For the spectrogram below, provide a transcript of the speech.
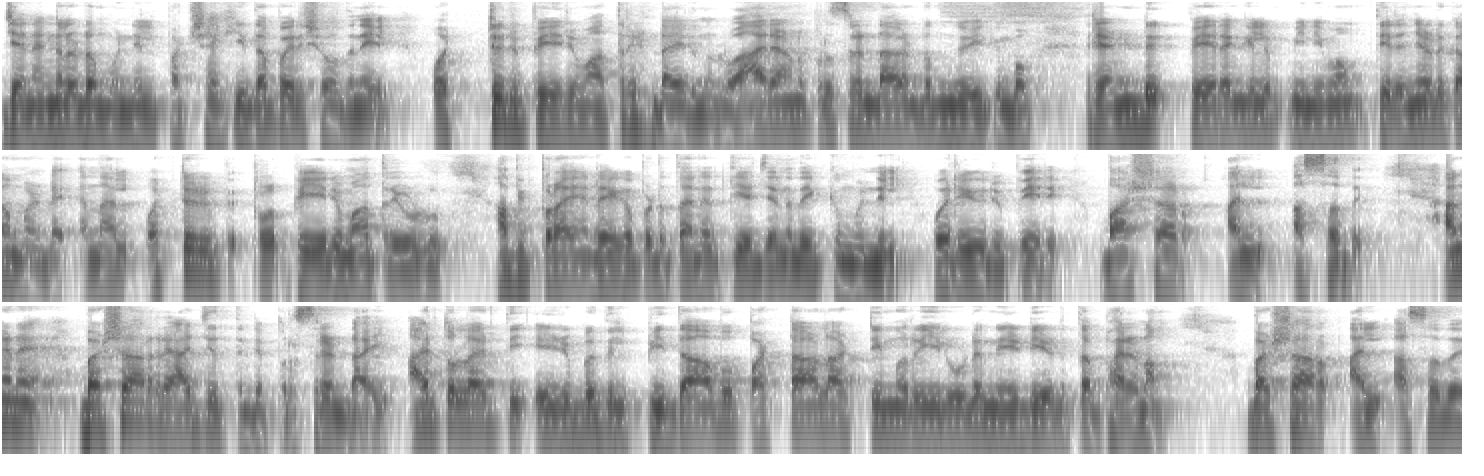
ജനങ്ങളുടെ മുന്നിൽ പക്ഷേ ഹിതപരിശോധനയിൽ ഒറ്റൊരു പേര് മാത്രമേ ഉണ്ടായിരുന്നുള്ളൂ. ആരാണ് പ്രസിഡന്റ് ആകേണ്ടതെന്ന് ചോദിക്കുമ്പോൾ രണ്ട് പേരെങ്കിലും മിനിമം തിരഞ്ഞെടുക്കാൻ വേണ്ടേ? എന്നാൽ ഒറ്റൊരു പേര് മാത്രമേ ഉള്ളൂ. അഭിപ്രായം രേഖപ്പെടുത്താൻ എത്തിയ ജനതയ്ക്ക് മുന്നിൽ ഒരേ ഒരു പേര് ബഷാർ അൽ അസദ്. അങ്ങനെ ബഷാർ രാജ്യത്തിന്റെ പ്രസിഡന്റായി. ആയിരത്തി തൊള്ളായിരത്തി എഴുപതിൽ പിതാവ് പട്ടാള അട്ടിമറിയിലൂടെ നേടിയെടുത്ത ഭരണം. ബഷാർ അൽ അസദ്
